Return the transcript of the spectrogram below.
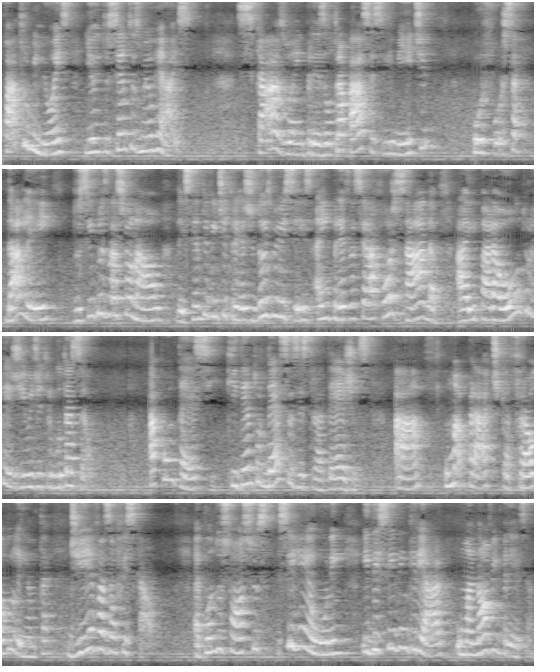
4 milhões e 800 mil reais. Caso a empresa ultrapasse esse limite, por força da lei do Simples Nacional, Lei 123 de 2006, a empresa será forçada a ir para outro regime de tributação. Acontece que dentro dessas estratégias há uma prática fraudulenta de evasão fiscal. É quando os sócios se reúnem e decidem criar uma nova empresa,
